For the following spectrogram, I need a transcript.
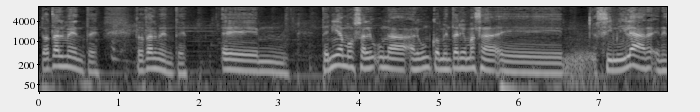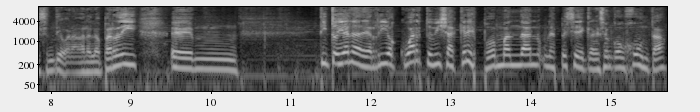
Totalmente, totalmente. Eh, teníamos alguna, algún comentario más eh, similar en ese sentido. Bueno, ahora lo perdí. Eh, Tito y Ana de Río Cuarto y Villa Crespo mandan una especie de declaración conjunta.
